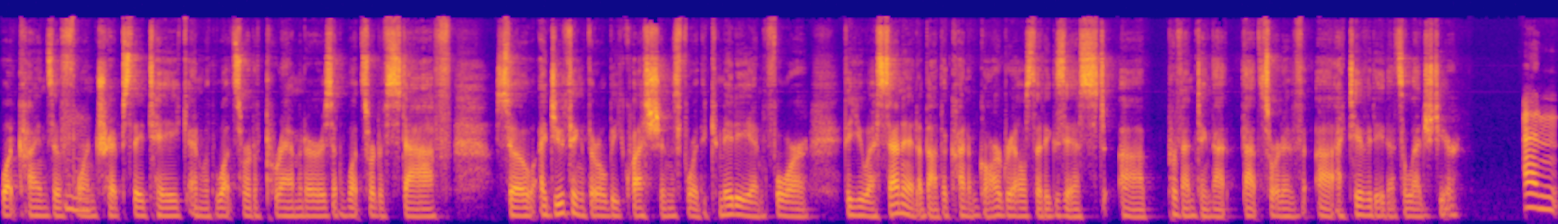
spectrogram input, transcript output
what kinds of mm-hmm. foreign trips they take, and with what sort of parameters and what sort of staff. So I do think there will be questions for the committee and for the U.S. Senate about the kind of guardrails that exist uh, preventing that that sort of uh, activity that's alleged here. And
